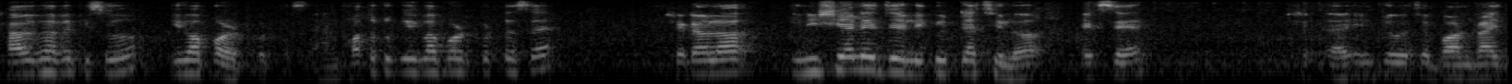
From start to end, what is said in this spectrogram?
স্বাভাবিকভাবে কিছু ইভাপোরেট করতেছে। কতটুকু ইভাপোরেট করতেছে? সেটা হলো ইনিশিয়ালি যে লিকুইডটা ছিল এক্স এ ইন্টু হচ্ছে বন্ড রাইট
